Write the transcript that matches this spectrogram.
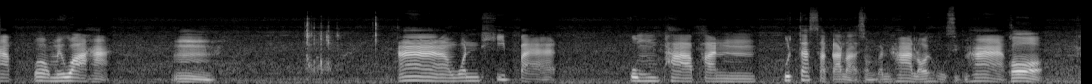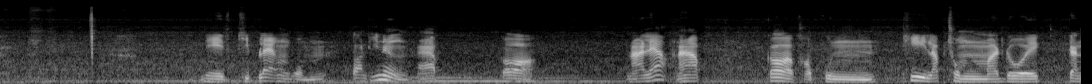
ครับ ก็ไม่ว่าฮะ อืม อ่า วันที่8กุมภาพันธ์ พุทธศักราช2565 ก็นี่คลิปแรกของผมตอนที่หนึ่งนะครับ ก็นานแล้วนะครับ ก็ขอบคุณที่รับชมมาโดยกัน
